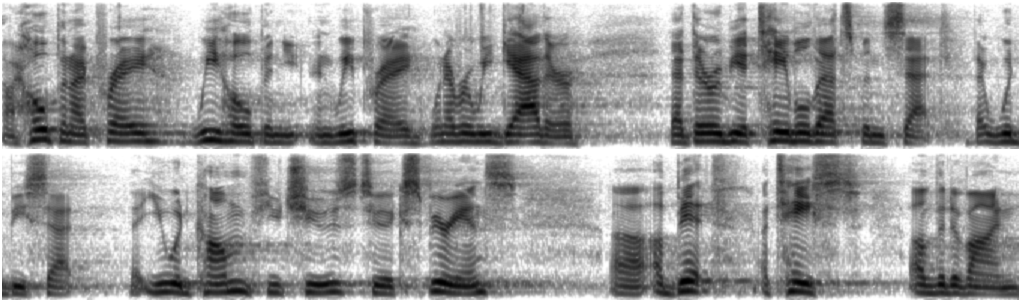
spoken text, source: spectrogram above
I hope and I pray, we hope and, and we pray, whenever we gather, that there would be a table that's been set, that would be set, that you would come if you choose to experience uh, a bit, a taste of the divine.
